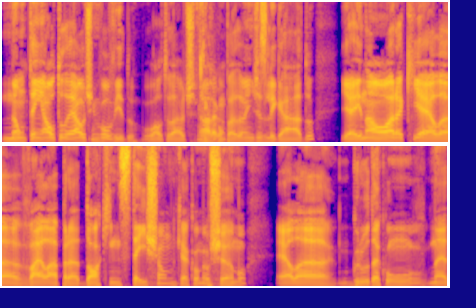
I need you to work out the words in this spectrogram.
não tem auto layout envolvido. O auto layout fica Ah, completamente desligado. E aí, na hora que ela vai lá para docking station, que é como eu chamo, ela gruda com, né,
